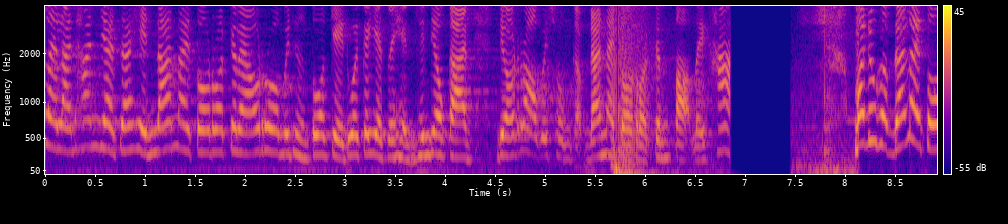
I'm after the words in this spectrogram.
หลายๆ ท่านอยากจะเห็นด้านในตัวรถกันแล้ว รวมไปถึงตัวเก๋ด้วยก็อยากจะเห็นเช่นเดียวกัน เดี๋ยวเราไปชมกับด้านในตัวรถกันต่อเลยค่ะ มาดูกับด้านในตัว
